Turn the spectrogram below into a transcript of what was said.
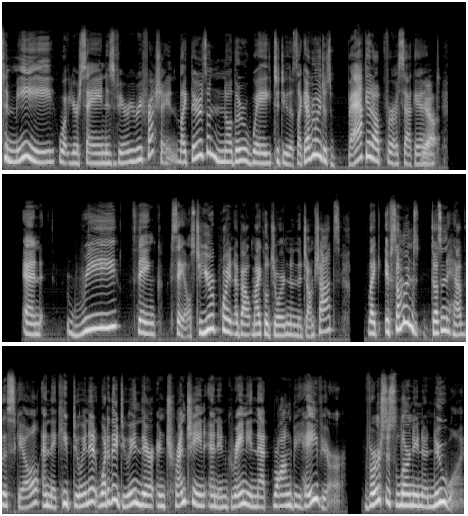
to me, what you're saying is very refreshing. Like, there's another way to do this. Like, everyone just back it up for a second yeah. and rethink sales. To your point about Michael Jordan and the jump shots, like, if someone doesn't have the skill and they keep doing it, what are they doing? They're entrenching and ingraining that wrong behavior versus learning a new one.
